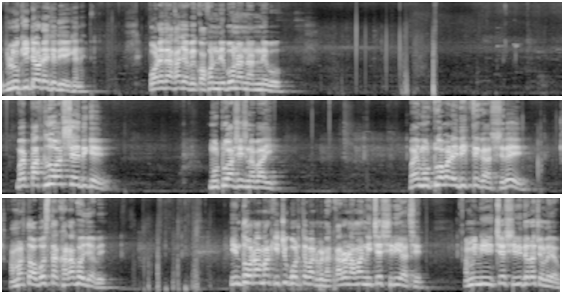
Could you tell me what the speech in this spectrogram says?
ব্লু কিটাও রেখে দিই এখানে। পরে দেখা যাবে, কখন নেব না না নেব। ভাই, পাতলু আসছে এদিকে। মোটু আসিস না ভাই। ভাই, মোটু আবার এদিক থেকে আসছে রে। আমার তো অবস্থা খারাপ হয়ে যাবে। কিন্তু ওরা আমার কিছু করতে পারবে না, কারণ আমার নিচে সিঁড়ি আছে। আমি নিচে সিঁড়ি ধরে চলে যাব।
